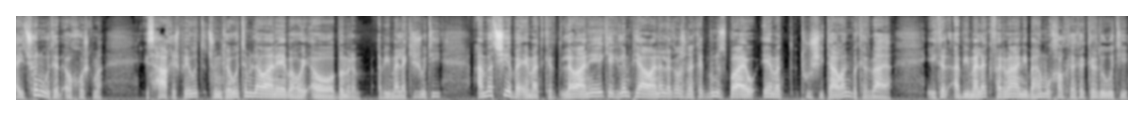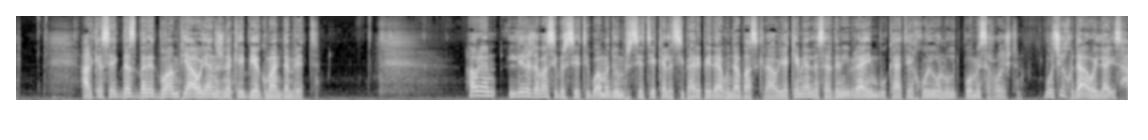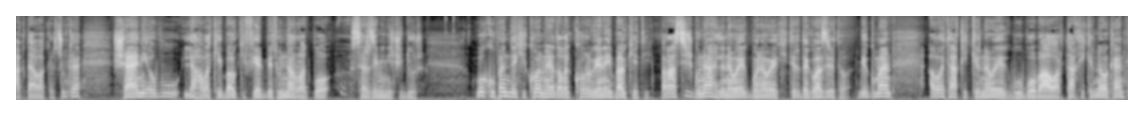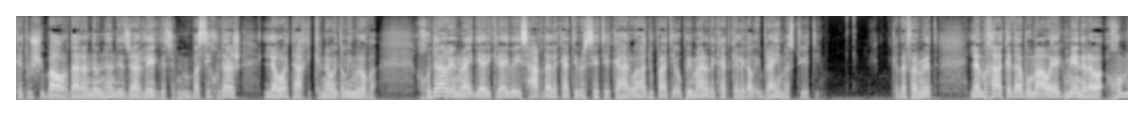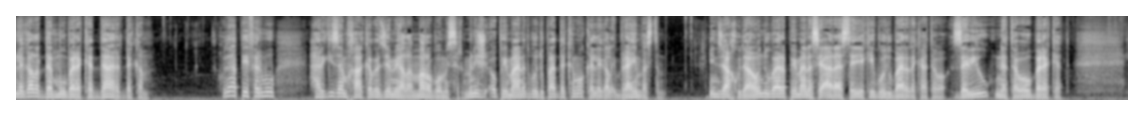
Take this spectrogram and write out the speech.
ئەی چۆن وتت ئەو خوشکمە ئیسحاقیش پێوت چونکە وتم لەوانەیە بەهۆی ئەوەوە بمرم ئەبی مەلەکیش وتی ئەمە چییە بە ئێمەت کرد لەوانەیە یەکێک لەم پیاوانە لەگەڵ ژنەکەت بنووسبایە و ئێمەت تووشی تاوان بکردبایە ئیتر ئەبی مەلەک فەرمانی بە هەموو خەڵکەکە کرد و وتی هەر کەسێک دەست بەرێت بۆ ئەم پیاوە یان ژنەکەی بێگومان دەمرێت هاوڕێن لێرەشدا باسی برسێتی بوو ئەمە دوم پرسێتیە کە لە سیپارەی پێدابووندا باس کراوە یەکەمیان لە سەردەمی ئیبراهیم بوو کاتێ خۆی وڵوت بۆ میسر ڕۆیشتن بۆچی خدا ئەوەی لای ئیسحاق داوا کرد چونکە شایانی ئەو بوو لە هەڵەکەی باوکی فێر بێت و نەڕات بۆ سەرزەمینێکی دوور وەکو پندێکی کۆن هەیە دەڵک کوڕ وێنەی باوکێتی بەڕاستیش گوناه لەنەوەیەک بۆنەوەیەکی تر دەگوازرێتەوە بێگومان ئەوە تاقیکردنەوەیەک بوو بۆ باوەڕ تاقیکردنەوەکان کە تووشی باوەڕداران دەبن هەندێک جار لەیەک دەچن مەبەستی خودداش لەوە تاقیکردنەوەی دڵی مرۆڤە خدا ڕێنمایی دیاریکرای بە ئیسحاقدا لە کاتی برسێتیەکە هەروەها دووپاتی ئەو پەیمانە دەکات کە لەگەڵ ئیبراهیم بەستوێتی کە دەفەرمێت لەم خاکەدا بۆ ماوەیەک مێنەرەوە خۆم لەگەڵت دەبم و بەرەکەتدارت دەکەم خدا پێی فەرموو هەرگیز ئەم خاکە بە جەمێڵە مەڕە بۆ میسر منیش ئەو پەیمانت بۆ دووپات دەکەمەوە کە لەگەڵ ئیبراهیم بەستم اینجا خودداوەند دووبارە پەیمانەسێ ئاراستەیەکەی بۆ دووبارە دەکاتەوە زەوی و نەتەوە و بەرەکەت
